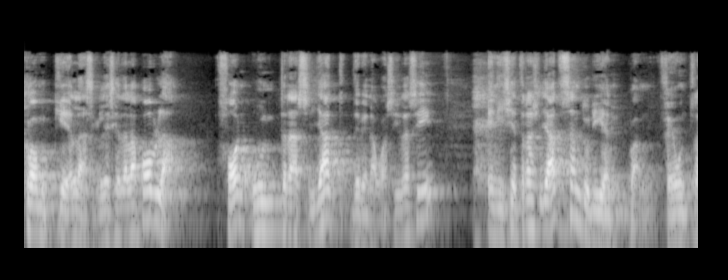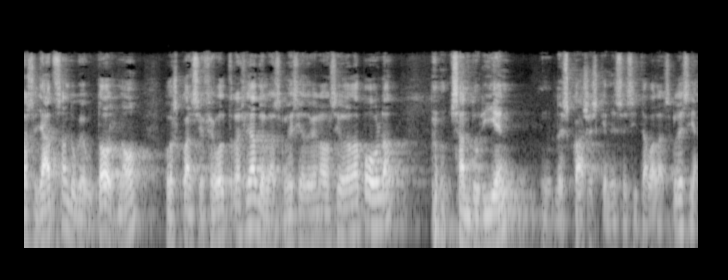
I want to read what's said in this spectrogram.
com que l'Església de la Pobla fon un trasllat de Benaguasil així, en aquest trasllat s'endurien, quan feu un trasllat s'endugueu tot, no? Pues quan se feu el trasllat de l'església de Veneració de la Pobla, s'endurien les coses que necessitava l'església.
